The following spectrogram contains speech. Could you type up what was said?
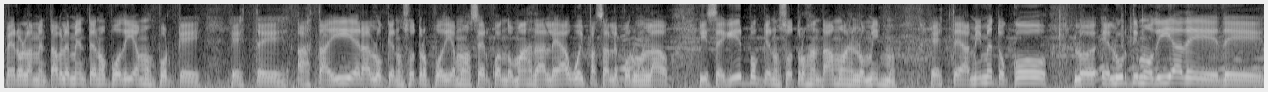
pero lamentablemente no podíamos porque este, hasta ahí era lo que nosotros podíamos hacer cuando más darle agua y pasarle por un lado y seguir porque nosotros andábamos en lo mismo. Este, a mí me tocó el último día de,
